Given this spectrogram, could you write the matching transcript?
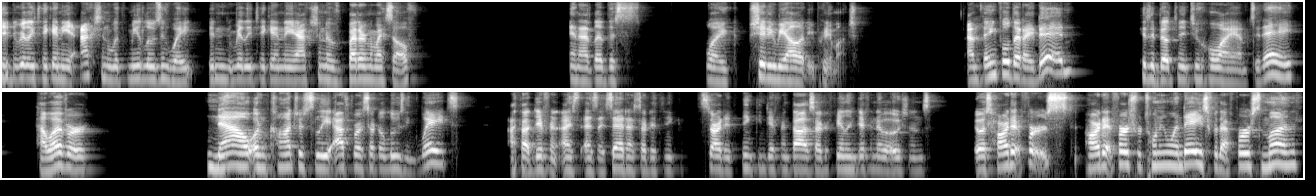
didn't really take any action with me losing weight, didn't really take any action of bettering myself. And I lived this like shitty reality pretty much. I'm thankful that I did because it built me to who I am today. However, now unconsciously, after I started losing weight, I thought different. As, as I said, I started think, started thinking different thoughts, started feeling different emotions. It was hard at first, hard at first for 21 days for that first month.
